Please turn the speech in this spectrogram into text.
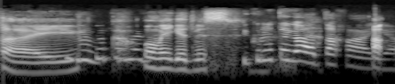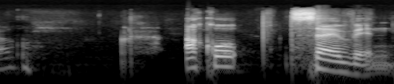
5. Oh my God, mas Hindi ko na taga ata kaya. ako 7.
